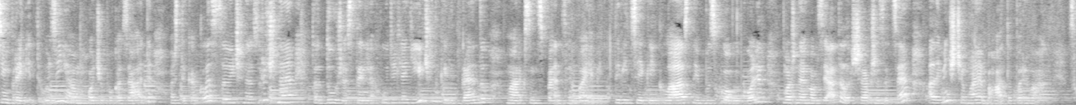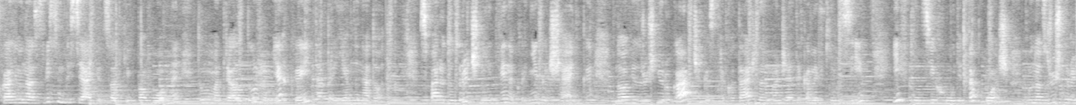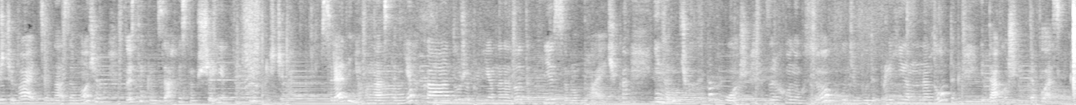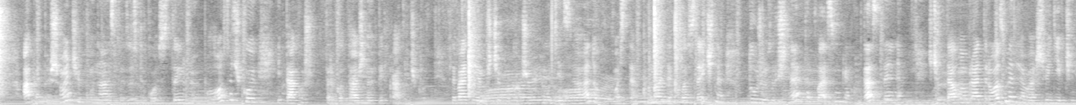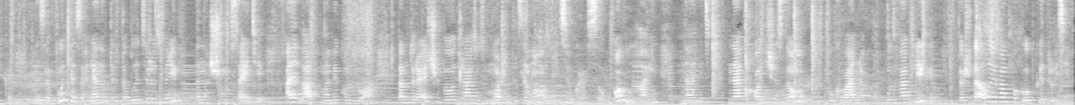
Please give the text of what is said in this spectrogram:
Всім привіт, друзі! Я вам хочу показати ось таке класичне, зручне та дуже стильне худі для дівчинки від бренду Marks Spencer Baby. Дивіться, який класний бусковий колір. Можна його взяти лише вже за це, але він ще має багато переваг. В складі у нас 80% бавовни, тому матеріал дуже м'який та приємний на дотик. Спереду зручні дві накладні кишеньки, нові зручні рукавчики з трикотажними манжетиками в кінці і в кінці худі. Також воно зручно розчіпається на замочок з ось таким захистом шиї прищепи. Всередині у нас там м'яка, дуже приємна на дотик флісова паєчка. І на ручках також за рахунок цього худі буде приємний на дотик і також теплесенька. А капюшончик у нас з такою стильною полосочкою і також трикотажною підкаточкою. Давайте я вам ще покажу худі ззаду. Ось так. Воно йде класичне, дуже зручне, теплесеньке та стильне. Щоб там обрати розмір для вашої дівчинки, не забудьте заглянути в таблицю розмірів на нашому сайті ilovemami.com.ua. Там, до речі, ви одразу зможете замовити цю красу онлайн, навіть не виходячи з дому, буквально у два кліки. Тож вдалої вам покупки, друзі!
